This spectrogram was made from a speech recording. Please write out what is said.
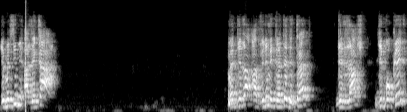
je me suis mis à l'écart. Mais de là à venir me traiter de traite, de lâche, d'hypocrite,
